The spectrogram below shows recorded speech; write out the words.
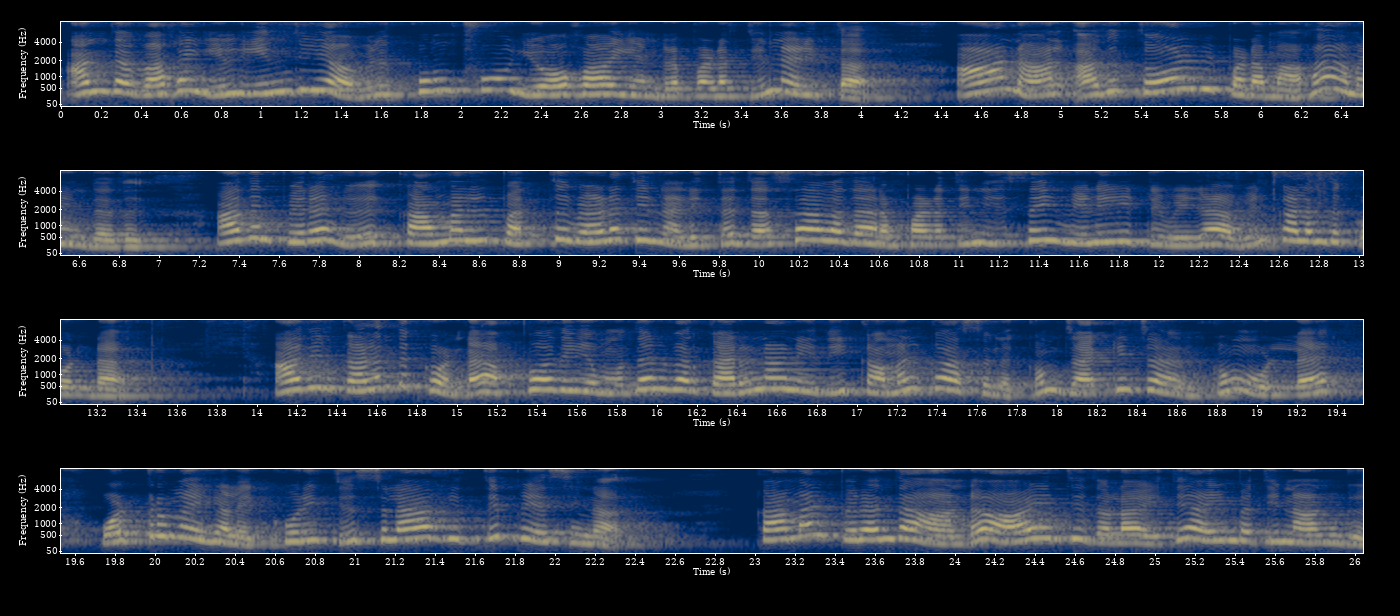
அந்த வகையில் இந்தியாவில் குங்ஃபூ யோகா என்ற படத்தில் நடித்தார். ஆனால் அது தோல்வி படமாக அமைந்தது. அதன் பிறகு கமல் பத்து வேடத்தில் நடித்த தசாவதாரம் படத்தின் இசை வெளியீட்டு விழாவில் கலந்து கொண்டார். அதில் கலந்து கொண்ட அப்போதைய முதல்வர் கருணாநிதி கமல்ஹாசனுக்கும் ஜக்கி சானுக்கும் உள்ள ஒற்றுமைகளை குறித்து சிலாகித்து பேசினார். கமல் பிறந்த ஆண்டு ஆயிரத்தி தொள்ளாயிரத்தி ஐம்பத்தி நான்கு.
